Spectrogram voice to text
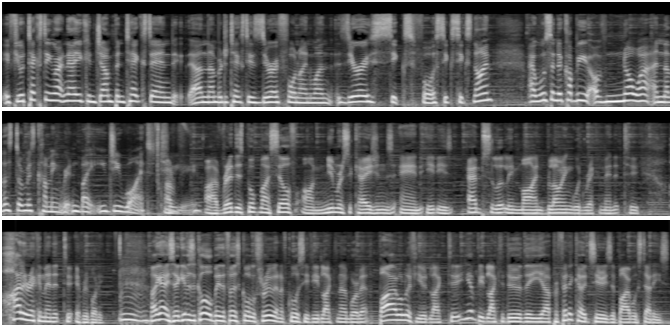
If you're texting right now, you can jump and text, and our number to text is 0491 064669. And we'll send a copy of Noah, Another Storm is Coming, written by E.G. White, to you. I've, I've read this book myself on numerous occasions, and it is absolutely mind blowing. Would recommend it to, highly recommend it to everybody. Okay, so give us a call. Be the first caller through, and of course, if you'd like to know more about the Bible, if you'd like to, yeah, if you'd like to do the uh, prophetic code series of Bible studies,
